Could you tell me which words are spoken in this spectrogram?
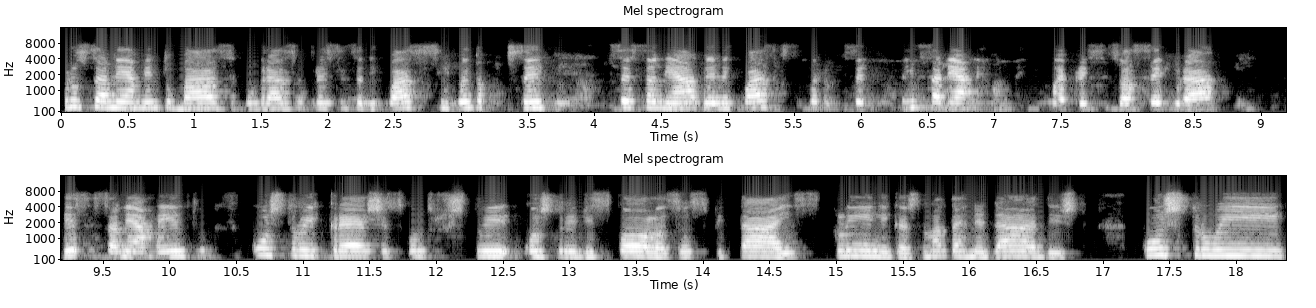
para o saneamento básico, o Brasil precisa de quase 50% ser saneado, ele é quase 50% não tem saneamento nenhum, é preciso assegurar esse saneamento, construir creches, construir, construir escolas, hospitais, clínicas, maternidades, construir,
